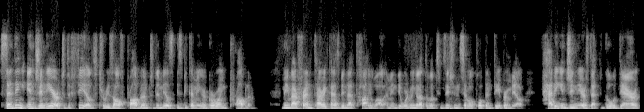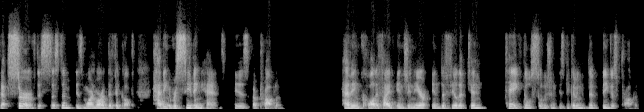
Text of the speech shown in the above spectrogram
Sending engineer to the field to resolve problem to the mills is becoming a growing problem. I mean, my friend Tariq has been at Honeywell. I mean, they were doing a lot of optimization in several pulp and paper mill. Having engineers that go there that serve the system is more and more difficult having receiving hands is a problem. Having qualified engineer in the field that can take those solutions is becoming the biggest problem.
